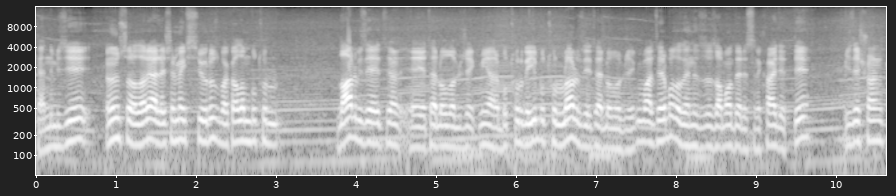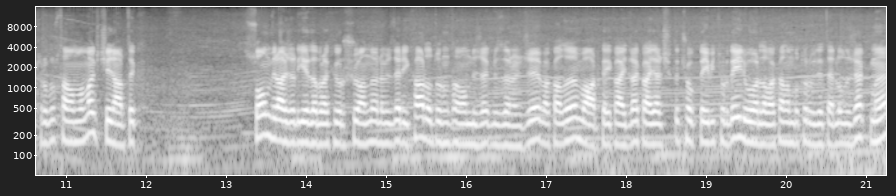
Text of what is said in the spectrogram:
kendimizi ön sıralara yerleştirmek istiyoruz. Bakalım bu turlar bize yeter, e, yeterli olabilecek mi? Yani bu tur değil bu turlar bize yeterli olabilecek mi? Valtteri Bottas en hızlı zaman derecesini kaydetti. Biz de şu an turumuzu tamamlamak için artık Son virajları geride bırakıyoruz şu anda. Önümüzde Ricardo turunu tamamlayacak bizden önce. Bakalım bu arkayı kaydıra kaydıra çıktı. Çok da iyi bir tur değil bu arada. Bakalım bu tur bize yeterli olacak mı?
